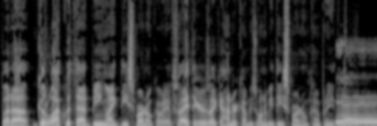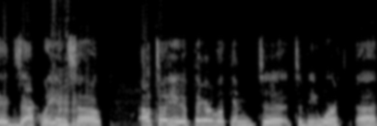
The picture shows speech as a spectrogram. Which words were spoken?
But uh, good luck with that being like the smart home company. So I think there's like hundred companies want to be the smart home company. Exactly, and so I'll tell you if they are looking to to be worth uh,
